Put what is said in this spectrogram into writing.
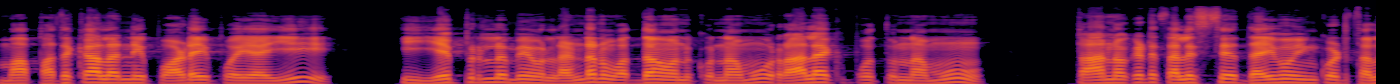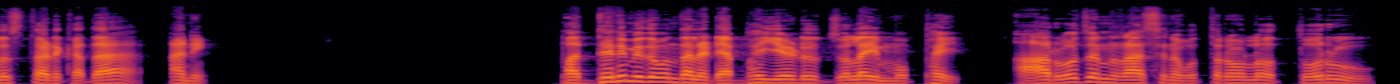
మా పథకాలన్నీ పాడైపోయాయి. ఈ ఏప్రిల్లో మేము లండన్ వద్దాం అనుకున్నాము రాలేకపోతున్నాము. తానొకటి తలిస్తే దైవం ఇంకోటి తలుస్తాడు కదా అని. పద్దెనిమిది వందల డెబ్బై ఏడు జులై ముప్పై ఆ రోజున రాసిన ఉత్తరంలో తోరు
